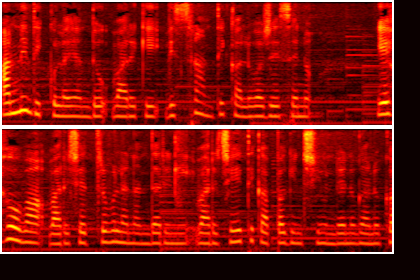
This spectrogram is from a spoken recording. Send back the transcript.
అన్ని దిక్కులయందు వారికి విశ్రాంతి కలుగజేసెను. యహోవా వారి శత్రువులనందరినీ వారి చేతికి అప్పగించి ఉండెను గనుక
